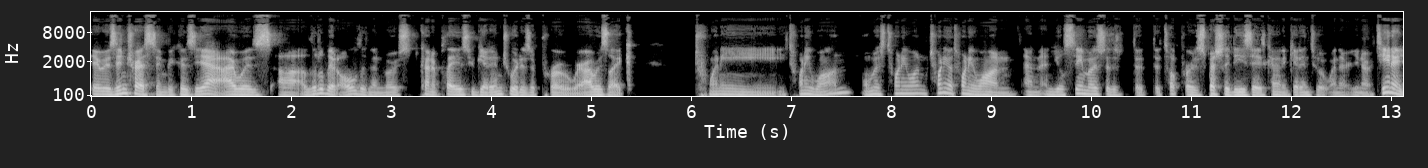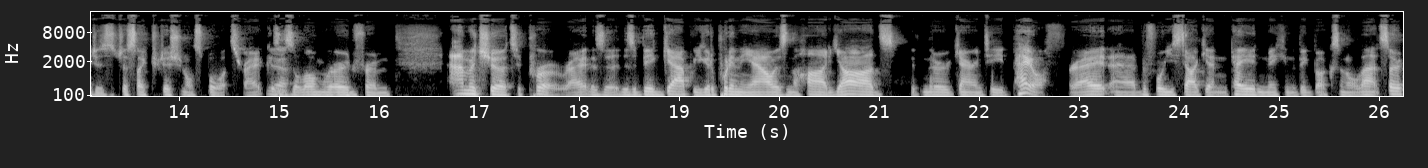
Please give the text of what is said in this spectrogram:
it was interesting because yeah, I was uh, a little bit older than most kind of players who get into it as a pro, where I was like 20, 21, almost 21, 20 or 21. And, and you'll see most of the, the, the, top pros, especially these days, kind of get into it when they're, you know, teenagers, just like traditional sports, right? Because yeah. it's a long road from amateur to pro, right? There's a, there's a big gap where you got to put in the hours and the hard yards with no guaranteed payoff, right? Uh, before you start getting paid and making the big bucks and all that. So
